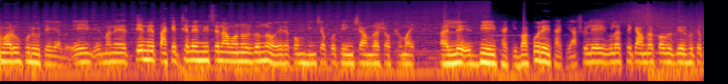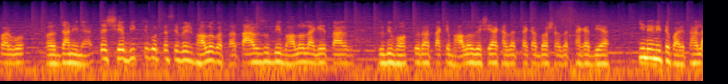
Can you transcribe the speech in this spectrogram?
আমার উপরে উঠে গেল? এই মানে টেনে, তাকে টেনে নিচে নামানোর জন্য এরকম হিংসা, প্রতিহিংসা আমরা সবসময় দিয়েই থাকি বা করেই থাকি। আসলে এগুলা থেকে আমরা কবে বের হতে পারব জানি না। তো সে বিক্রি করতেছে বেশ ভালো কথা। তার যদি ভালো লাগে, তার যদি ভক্তরা তাকে ভালোবেসে এক হাজার টাকা, দশ হাজার টাকা দিয়া কিনে নিতে পারে, তাহলে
